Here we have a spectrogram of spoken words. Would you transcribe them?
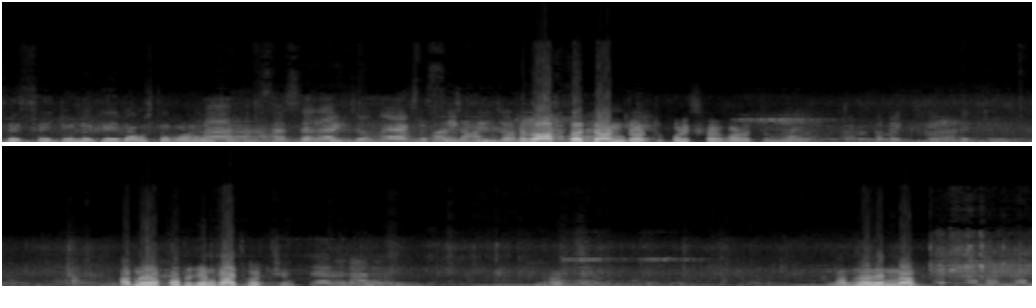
সেই সেই জন্য কি এই ব্যবস্থা করা হয়েছে? হ্যাঁ হ্যাঁ হ্যাঁ স্যার একদম একদম। রাস্তার যানজট পরিষ্কার করার জন্য? আপনারা কতজন কাজ করছেন? আচ্ছা। আপনাদের নাম? আমার নাম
